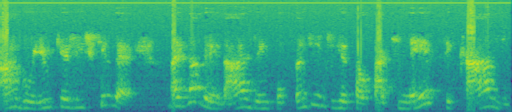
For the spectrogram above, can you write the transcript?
arguir o que a gente quiser. Mas na verdade é importante a gente ressaltar que nesse caso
